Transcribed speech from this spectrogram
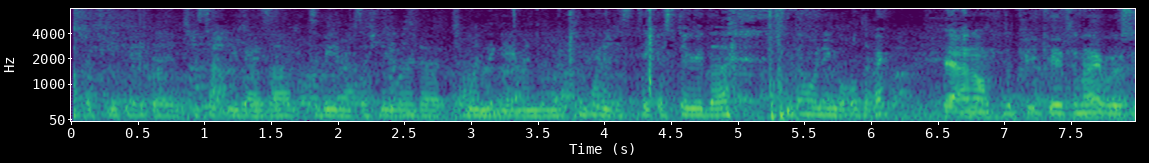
the PK did to set you guys up to be in the position you were to, to win the game, and then you can kind of just take us through the the winning goal there. Yeah, I know the PK tonight was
